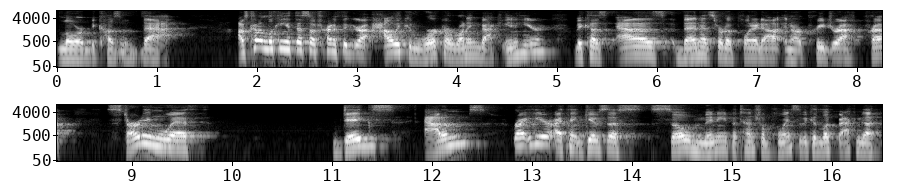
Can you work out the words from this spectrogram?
lower because of that. I was kind of looking at this. I was trying to figure out how we could work a running back in here because, as Ben had sort of pointed out in our pre draft prep, starting with Diggs, Adams right here, I think gives us so many potential points that we could look back and be like,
